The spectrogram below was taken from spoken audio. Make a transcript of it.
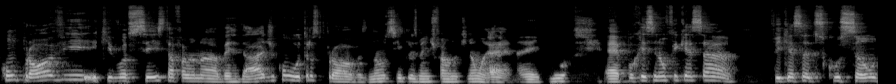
comprove que você está falando a verdade com outras provas, não simplesmente falando que não é, né? Então, é porque senão fica essa fica essa discussão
